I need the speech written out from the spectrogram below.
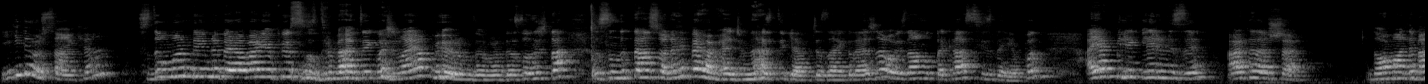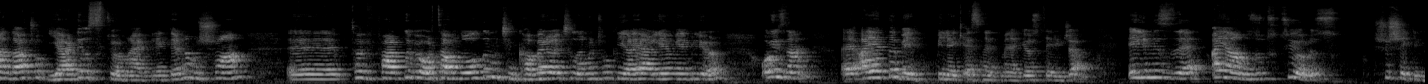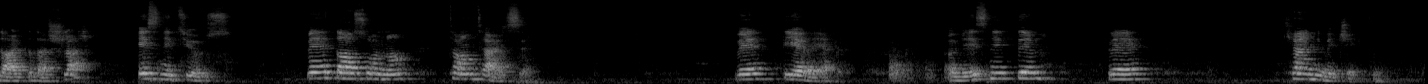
İyi gidiyoruz sanki. Siz de umarım benimle beraber yapıyorsunuzdur. Ben tek başıma yapmıyorumdur burada. Sonuçta ısındıktan sonra hep beraber jimnastik yapacağız arkadaşlar. O yüzden mutlaka siz de yapın. Ayak bileklerimizi arkadaşlar normalde ben daha çok yerde ısıtıyorum ayak bileklerini ama şu an e, tabii farklı bir ortamda olduğum için kamera açılarını çok iyi ayarlayamayabiliyorum. O yüzden e, ayakta bir bilek esnetmeye göstereceğim. Elimizle ayağımızı tutuyoruz. Şu şekilde arkadaşlar. Esnetiyoruz. Ve daha sonra tam tersi. Ve diğer ayak. Öne esnettim ve kendime çektim.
